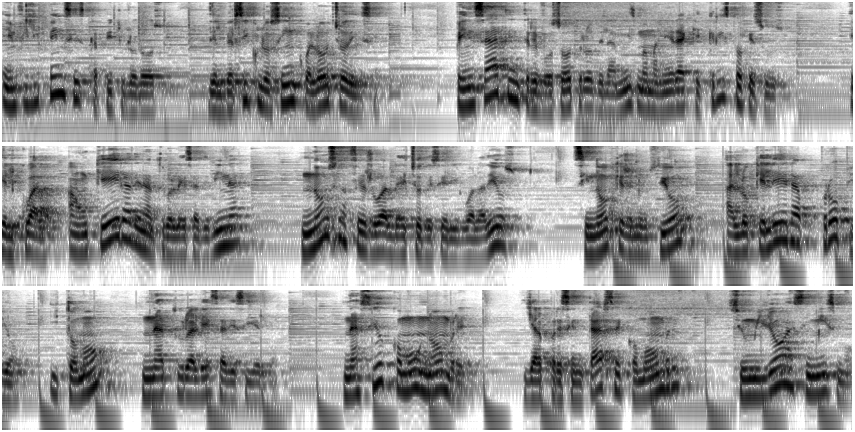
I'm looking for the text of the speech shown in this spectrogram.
En Filipenses capítulo 2, del versículo 5 al 8 dice, Pensad entre vosotros de la misma manera que Cristo Jesús, el cual, aunque era de naturaleza divina, no se aferró al hecho de ser igual a Dios, sino que renunció a lo que le era propio y tomó naturaleza de siervo. Nació como un hombre y al presentarse como hombre, se humilló a sí mismo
